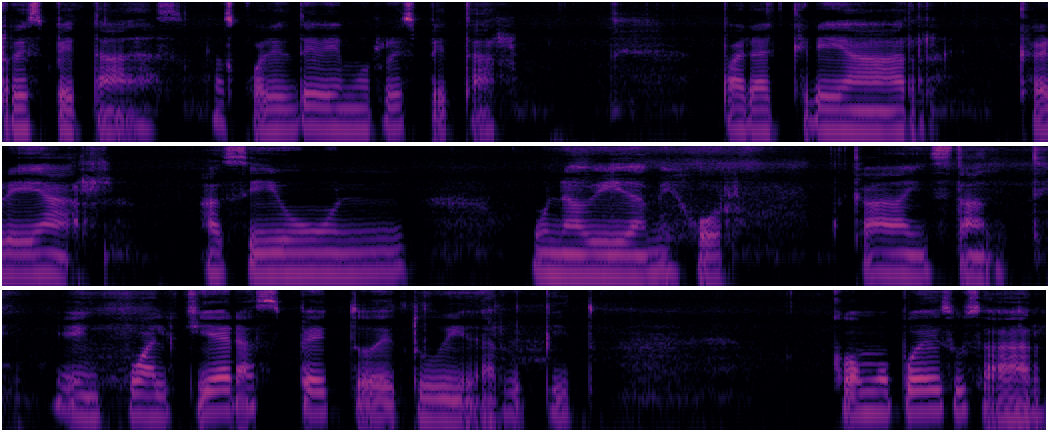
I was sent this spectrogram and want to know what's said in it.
respetadas, las cuales debemos respetar para crear, crear así un, una vida mejor cada instante, en cualquier aspecto de tu vida, repito. ¿Cómo puedes usar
